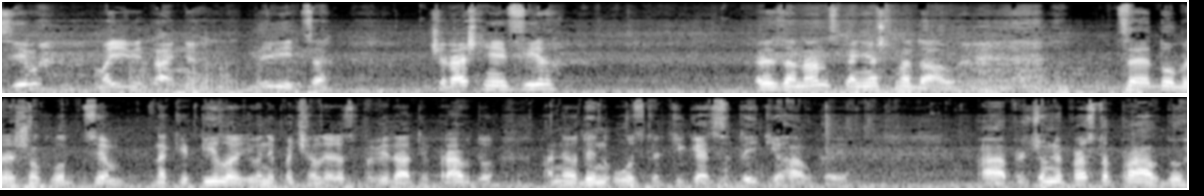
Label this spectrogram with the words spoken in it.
Всім мої вітання. Дивіться, вчорашній ефір резонанс, звісно, дав. Це добре, що хлопцям накипіло і вони почали розповідати правду, а не один Оскар тільки сидить і гавкає. А причому не просто правду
